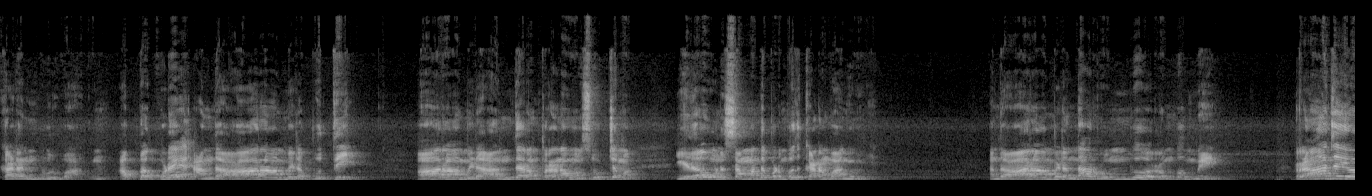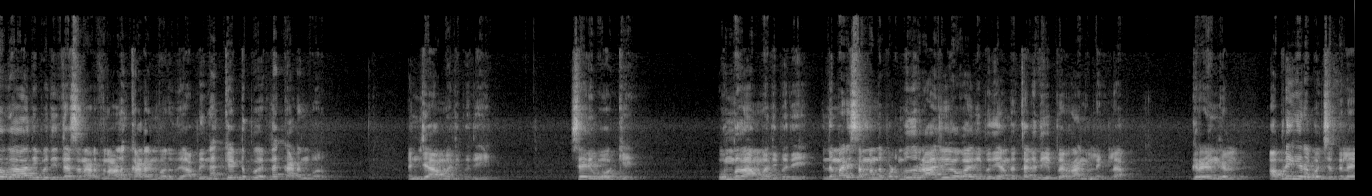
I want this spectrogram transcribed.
கடன் உருவாகும். அப்ப கூட அந்த ஆறாம் இட புத்தி ஆறாம் இட அந்தரம் பிரணவம் சூட்சமம் ஏதோ ஒன்று சம்மந்தப்படும் போது கடன் வாங்குவீங்க. அந்த ஆறாம் இடம் தான் ரொம்ப ரொம்ப மெயின் ராஜயோகாதிபதி தசை நடத்தினாலும் கடன் வருது. அப்படின்னா கெட்டு போயிருந்தால் கடன் வரும். அஞ்சாம் அதிபதி. சரி ஓகே. ஒன்பதாம் அதிபதி. இந்த மாதிரி சம்மந்தப்படும் போது ராஜயோகாதிபதி அந்த தகுதியை பெறுறாங்க இல்லைங்களா? கிரகங்கள். அப்படிங்கிற பட்சத்தில்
